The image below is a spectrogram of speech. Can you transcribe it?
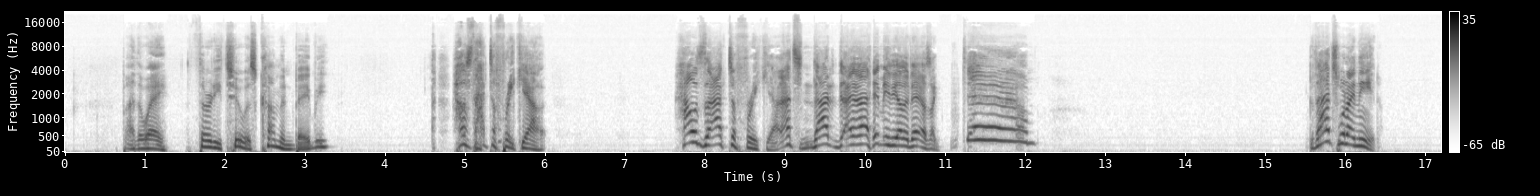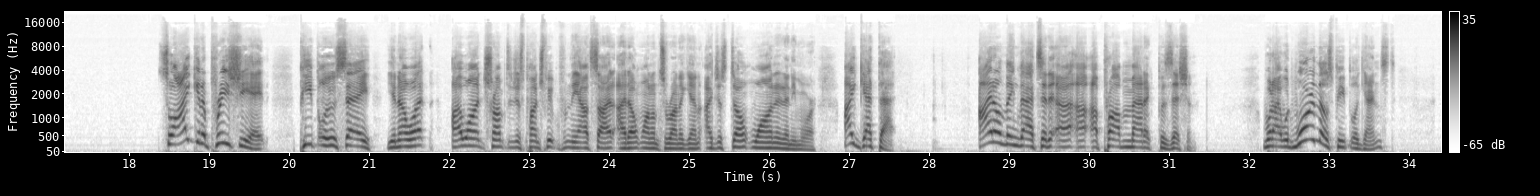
By the way, 32 is coming, baby. How's that to freak you out? How's that to freak you out? That's that that hit me the other day. I was like, damn. But that's what I need. So I can appreciate people who say, you know what? I want Trump to just punch people from the outside. I don't want him to run again. I just don't want it anymore. I get that. I don't think that's a, a, a problematic position. What I would warn those people against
